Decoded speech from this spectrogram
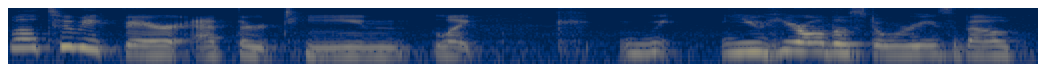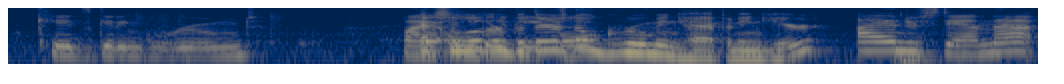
well to be fair at 13 like we you hear all those stories about kids getting groomed by Absolutely, but there's no grooming happening here. i understand that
